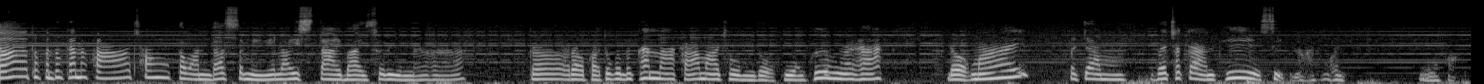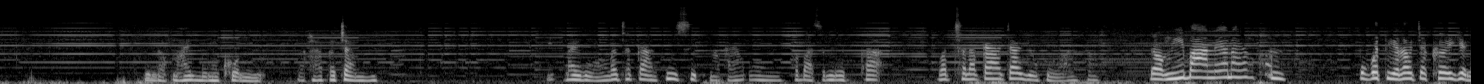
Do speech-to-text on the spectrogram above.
ค่ะทุกคนทุกท่านนะคะ ช่องตะวันรัศมีไลฟ์สไตล์บายสุรินนะคะ ก็เราพาทุกคนทุกท่านนะคะ มาชมดอกพวงพึ่งนะคะ ดอกไม้ประจำรัชกาลที่สิบนะคะทุกคนนี่นะคะเป็นดอกไม้บุญคนนะคะ ประจำในหลวงรัชกาลที่สิบนะคะองค์พระบาทสมเด็จพระวัชรเกล้าเจ้าอยู่หัวนะคะดอกนี้บานแล้วนะคะทุกคน ปกติเราจะเคยเห็น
